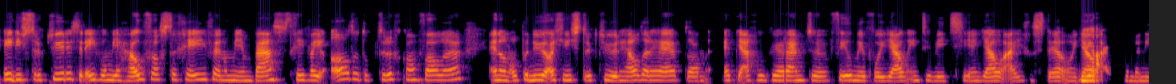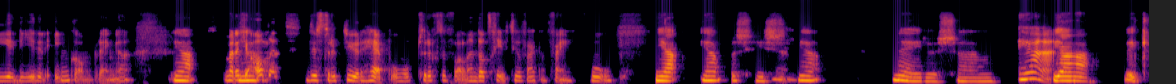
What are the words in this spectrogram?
hey, die structuur is er even om je houvast te geven en om je een basis te geven waar je altijd op terug kan vallen. En dan op een uur, als je die structuur helder hebt, dan heb je eigenlijk ook weer ruimte veel meer voor jouw intuïtie en jouw eigen stijl en jouw Ja. eigen manier die je erin kan brengen. Ja, Maar dat je Ja. altijd de structuur hebt om op terug te vallen. En dat geeft heel vaak een fijn gevoel. ja, ja, precies. Ja. Ja. Nee, dus ehm, Ja, ja, ik,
